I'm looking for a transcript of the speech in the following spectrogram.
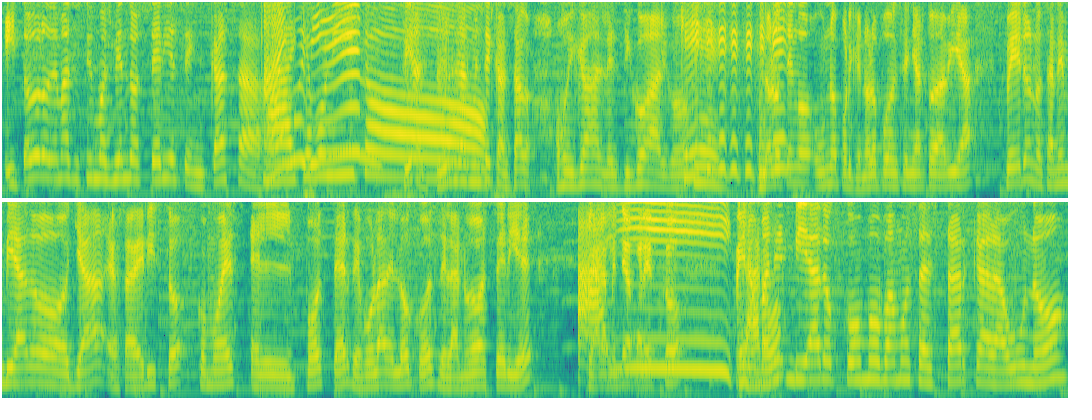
y todo lo demás estuvimos viendo series en casa. Ay, muy qué bien. bonito. Tía, estoy realmente cansado. Oigan, les digo algo. ¿Qué, qué, qué, qué, qué, No lo tengo uno porque no lo puedo enseñar todavía, pero nos han enviado ya, o sea, he visto cómo es el póster de Bola de Locos de la nueva serie. Claramente Ay, aparezco, pero me claro. han enviado cómo vamos a estar cada uno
